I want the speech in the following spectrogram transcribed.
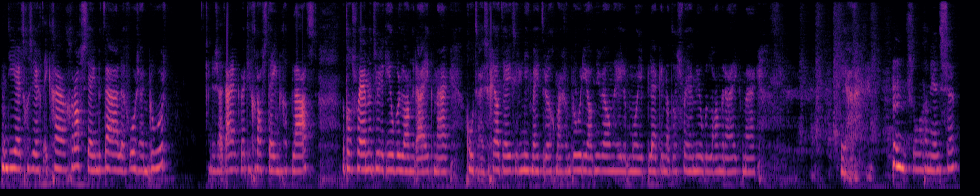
Die heeft gezegd: Ik ga een grafsteen betalen voor zijn broer. Dus uiteindelijk werd die grafsteen geplaatst. Dat was voor hem natuurlijk heel belangrijk. Maar goed, zijn geld heeft hij er niet mee terug. Maar zijn broer die had nu wel een hele mooie plek. En dat was voor hem heel belangrijk. Maar ja, sommige mensen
